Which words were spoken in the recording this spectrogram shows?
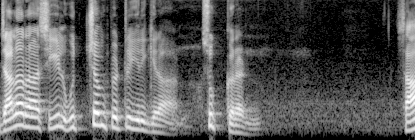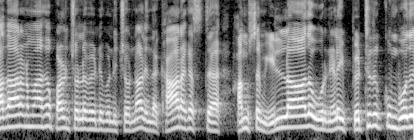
ஜலராசியில் உச்சம் பெற்று இருக்கிறான் சுக்கிரன். சாதாரணமாக பலன் சொல்ல வேண்டும் என்று சொன்னால் இந்த காரகஸ்த அம்சம் இல்லாத ஒரு நிலை பெற்றிருக்கும் போது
